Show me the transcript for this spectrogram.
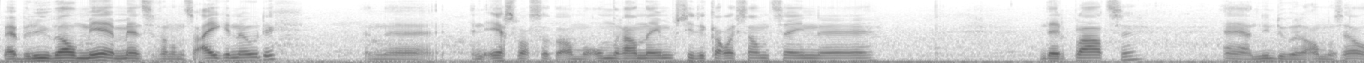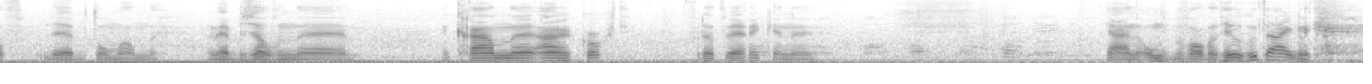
we hebben nu wel meer mensen van ons eigen nodig. En, en eerst was het allemaal onderaannemers die de kalkstandsteen deden plaatsen. En ja, nu doen we het allemaal zelf, de betonwanden. we hebben zelf een, een kraan aangekocht voor dat werk. En, ja, en ons bevalt het heel goed eigenlijk.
